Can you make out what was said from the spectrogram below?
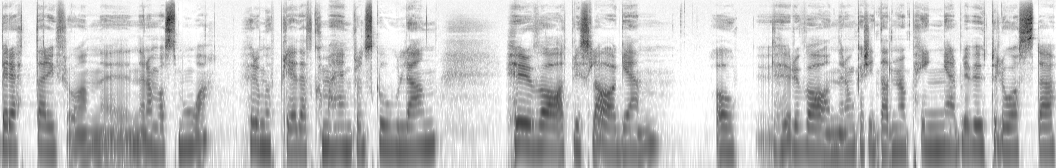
berättar ifrån eh, när de var små, hur de upplevde att komma hem från skolan, hur det var att bli slagen och hur det var när de kanske inte hade några pengar, blev utelåsta.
